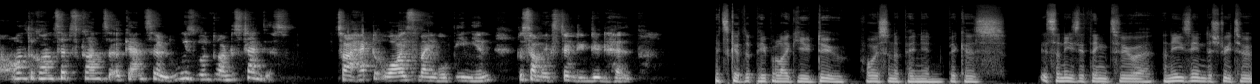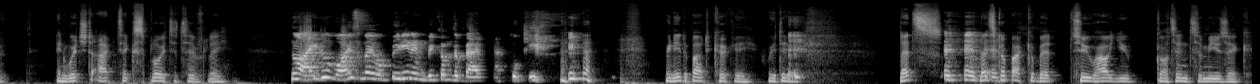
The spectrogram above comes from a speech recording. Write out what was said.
all the concerts can- cancelled. Who is going to understand this? So I had to voice my opinion. To some extent, it did help. It's good that people like you do voice an opinion because it's an easy thing to, uh, an easy industry to, in which to act exploitatively. No, I do voice my opinion and become the bad cookie. We need a bad cookie. We do. let's let's go back a bit to how you got into music.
